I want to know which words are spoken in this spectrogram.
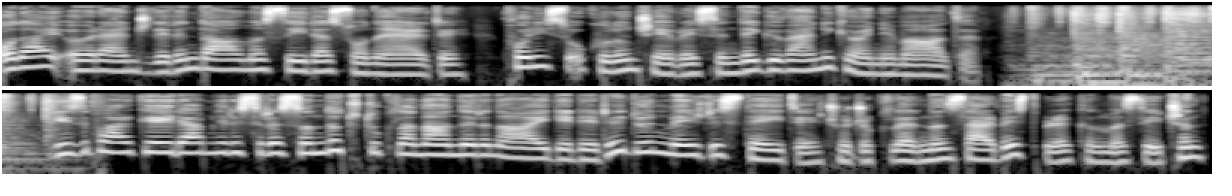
Olay öğrencilerin dağılmasıyla sona erdi. Polis okulun çevresinde güvenlik önlemi aldı. Gezi Parkı eylemleri sırasında tutuklananların aileleri dün meclisteydi. Çocuklarının serbest bırakılması için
